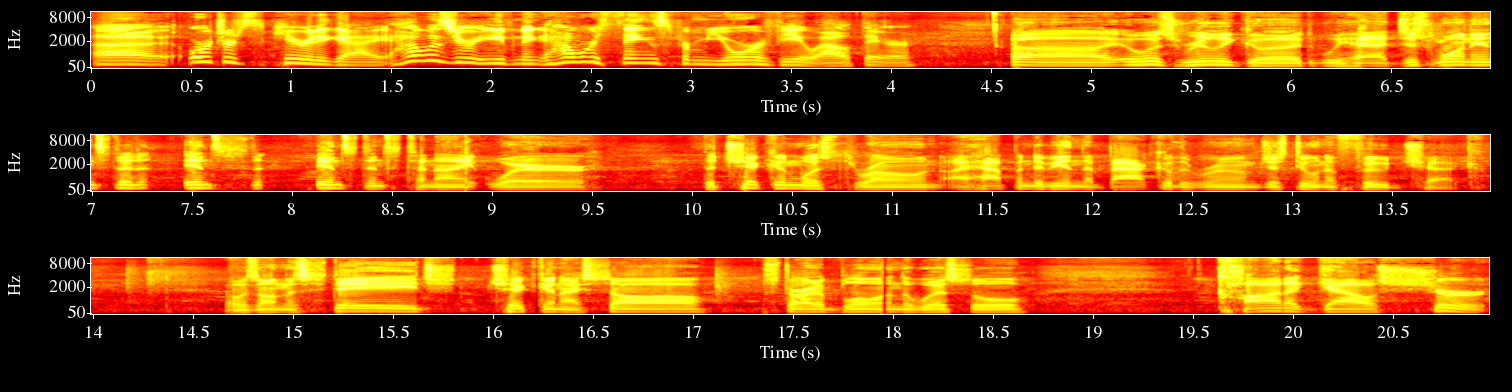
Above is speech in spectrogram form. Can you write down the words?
Uh, Orchard security guy, how was your evening? How were things from your view out there? Uh, it was really good. We had just one instant, inst- instance tonight where the chicken was thrown. I happened to be in the back of the room just doing a food check. I was on the stage, chicken I saw, started blowing the whistle, caught a gal's shirt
